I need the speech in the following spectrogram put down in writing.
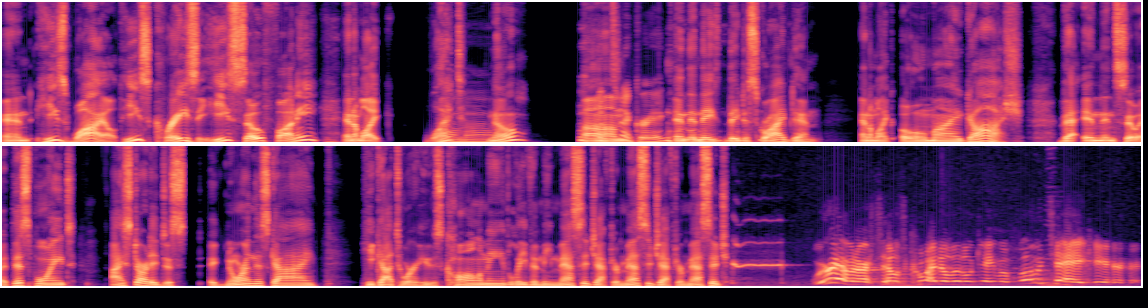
And he's wild. He's crazy. He's so funny. And I'm like, What? Oh, no? It's Um, not Greg. and then they they described him and i'm like oh my gosh that and then so at this point i started just ignoring this guy he got to where he was calling me leaving me message after message after message We're having ourselves quite a little game of phone tag here.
